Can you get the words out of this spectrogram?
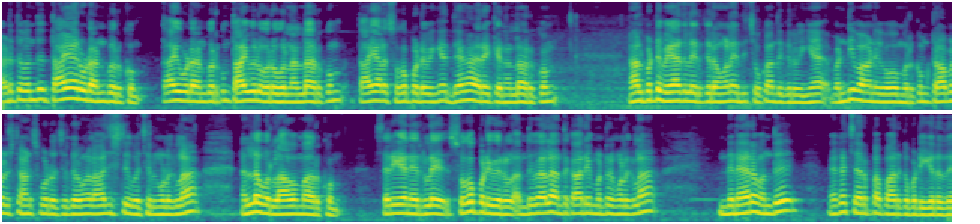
அடுத்து வந்து தாயாரோட அன்பு இருக்கும். தாயோட அன்பு இருக்கும். தாய்வில் உறவுகள் நல்லா இருக்கும். தாயால் சுகப்படுவீங்க. தேக ஆரோக்கியம் நல்லா இருக்கும். நாள்பட்டு வியாதியில் இருக்கிறவங்களாம் எந்திரிச்சு உட்காந்துக்கிருவீங்க வண்டி வாகன யோகம் இருக்கும். டிராவல்ஸ் டிரான்ஸ்போர்ட் வச்சுருக்கிறவங்க லாஜிஸ்டிக் வச்சுருக்கவங்களுக்குலாம் நல்ல ஒரு லாபமாக இருக்கும். சரியா நேர்களே சுகப்படுவீர்கள். அந்த வேலை அந்த காரியம் பண்ணுறவங்களுக்கெல்லாம் இந்த நேரம் வந்து மிகச்சிறப்பாக பார்க்கப்படுகிறது.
